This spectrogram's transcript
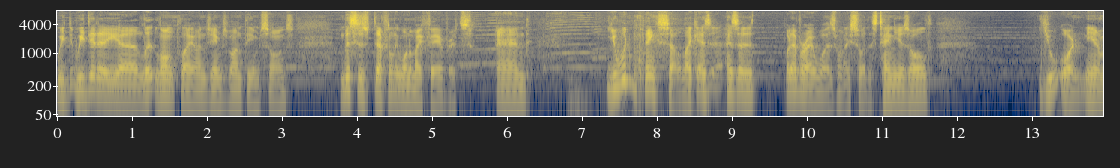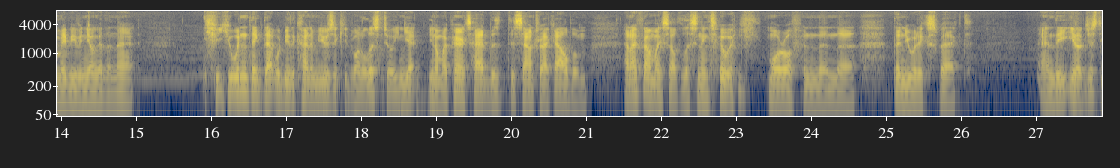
we we did a uh, long play on James Bond theme songs. This is definitely one of my favorites, and you wouldn't think so. Like as as a whatever I was when I saw this, ten years old. You or you know maybe even younger than that. You, you wouldn't think that would be the kind of music you'd want to listen to, and yet you know my parents had the, the soundtrack album, and I found myself listening to it more often than uh, than you would expect and the you know just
